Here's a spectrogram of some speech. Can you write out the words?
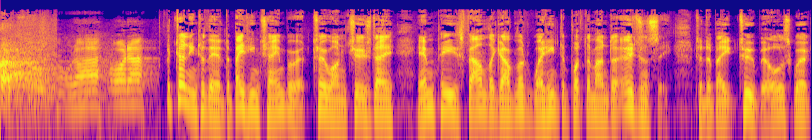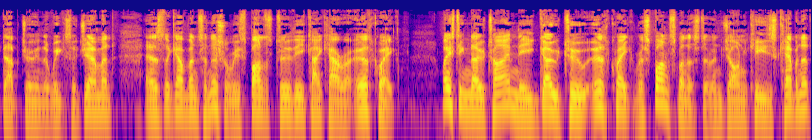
down. Order, order. Returning to their debating chamber at 2 on Tuesday, MPs found the government waiting to put them under urgency to debate two bills worked up during the week's adjournment as the government's initial response to the Kaikoura earthquake. Wasting no time, the go to earthquake response minister in John Key's cabinet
